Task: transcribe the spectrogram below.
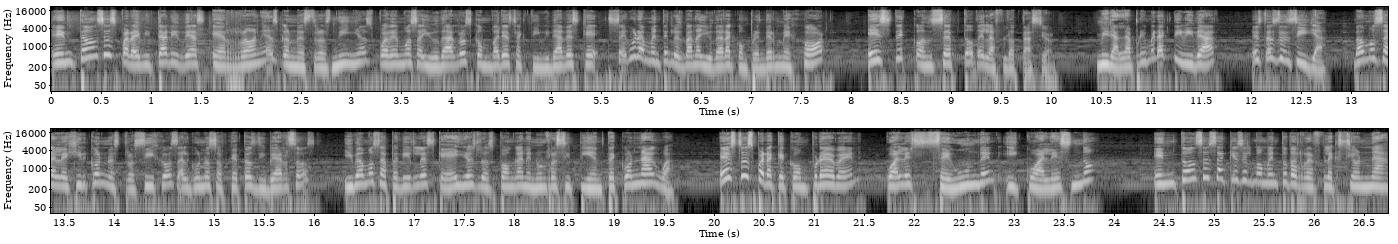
Entonces, para evitar ideas erróneas con nuestros niños, podemos ayudarlos con varias actividades que seguramente les van a ayudar a comprender mejor este concepto de la flotación. Mira, la primera actividad está sencilla. Vamos a elegir con nuestros hijos algunos objetos diversos y vamos a pedirles que ellos los pongan en un recipiente con agua. Esto es para que comprueben cuáles se hunden y cuáles no. Entonces aquí es el momento de reflexionar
